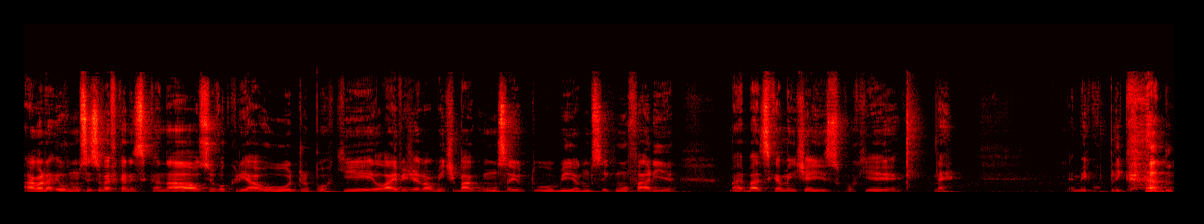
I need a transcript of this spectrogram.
Agora, eu não sei se vai ficar nesse canal, se eu vou criar outro, porque live geralmente bagunça YouTube, eu não sei como faria. Mas basicamente é isso, porque, né? É meio complicado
